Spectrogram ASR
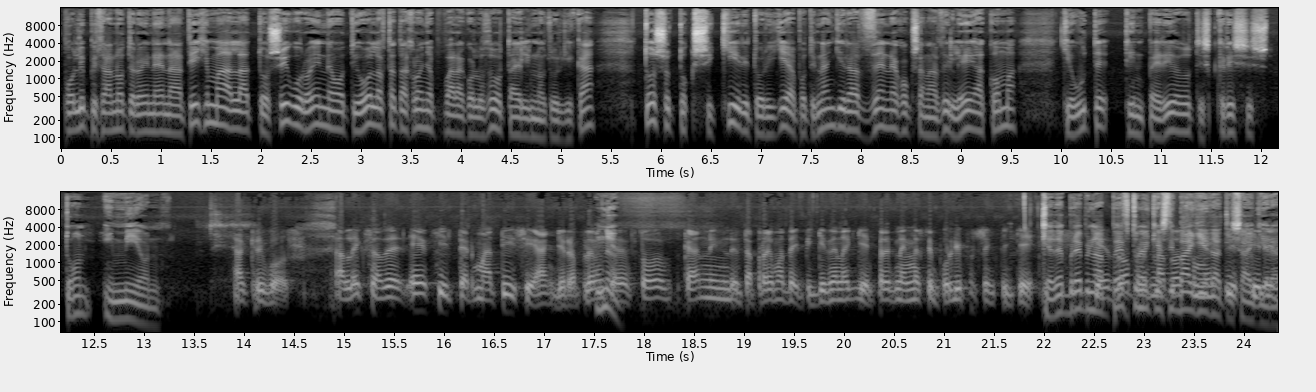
πολύ πιθανότερο είναι ένα ατύχημα, αλλά το σίγουρο είναι ότι όλα αυτά τα χρόνια που παρακολουθώ τα ελληνοτουρκικά, τόσο τοξική ρητορική από την Άγκυρα δεν έχω ξαναδεί, λέει, ακόμα και ούτε την περίοδο της κρίσης των ημείων. Ακριβώς. Αλέξανδρε, έχει τερματίσει η Άγκυρα πλέον Ναι. και αυτό κάνει τα πράγματα επικίνδυνα και πρέπει να είμαστε πολύ προσεκτικοί. Και δεν πρέπει να εδώ πέφτουμε πρέπει και να στην δώσουμε παγίδα της ισχυρή Άγκυρας.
